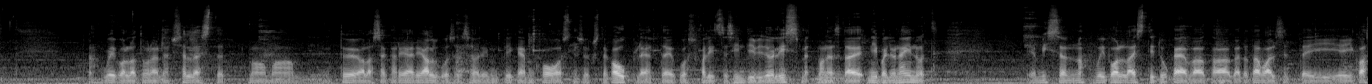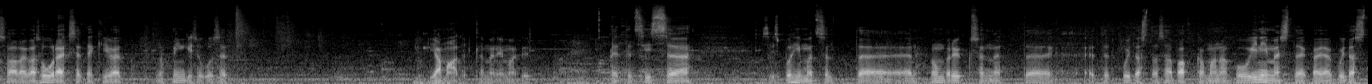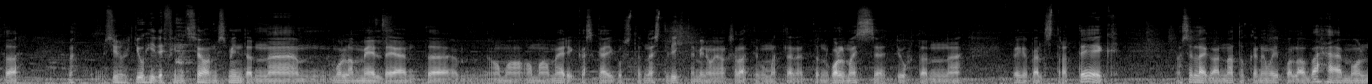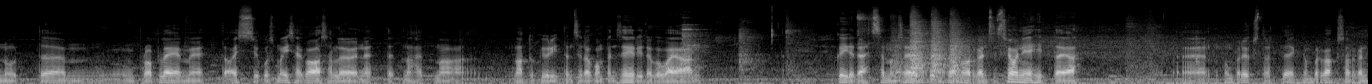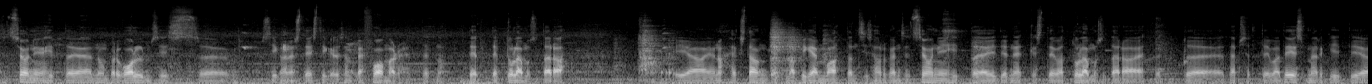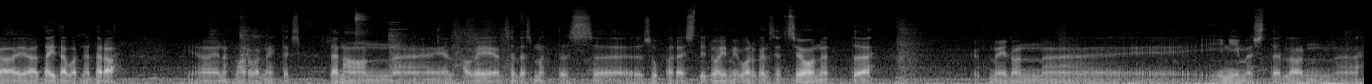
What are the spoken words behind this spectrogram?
noh, võib-olla tuleneb sellest, et ma oma tööalase karjääri alguses olin pigem koos niisuguste kauplejatega, kus valitses individualism, et ma olen seda nii palju näinud ja mis on noh, võib olla hästi tugev, aga, aga ta tavaliselt ei, ei kasva väga suureks ja tekivad noh, mingisugused jamad, ütleme niimoodi et, et siis, äh, siis põhimõtteliselt äh, noh, number üks on, et, et, et kuidas ta saab hakkama nagu inimestega ja kuidas ta noh, sisuliselt juhi definitsioon, mis mind on, äh, mul on meelde jäänud oma, oma Ameerikas käigust, on hästi lihtne. Minu jaoks alati, ma mõtlen, et on kolm asja, et juht on kõigepealt strateeg, noh, sellega on natukene võib-olla vähem olnud ähm, probleeme, et asju, kus ma ise kaasa löön, et, et noh, et ma natuke üritan seda kompenseerida, kui vaja on kõige tähtsam on see, et, et on organisatsiooni ehitaja, äh, number üks strateeg, number kaks organisatsiooni ehitaja, number kolm siis äh, mis iganes eesti keeles on performer, et, et noh, teeb, teeb tulemused ära. ja, ja noh, eks ta ongi, et ma pigem vaatan siis organisatsiooni ehitajaid ja need, kes teevad tulemused ära, et, et äh, täpselt teevad eesmärgid ja, ja täidavad need ära. ja, ja noh, ma arvan näiteks täna on LHV on selles mõttes super hästi toimiv organisatsioon, et et meil on äh, inimestel on, äh,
